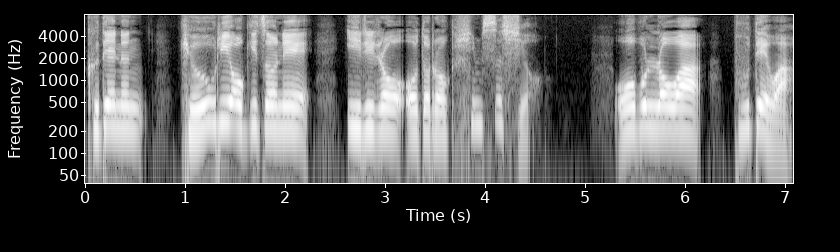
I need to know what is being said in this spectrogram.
그대는 겨울이 오기 전에 이리로 오도록 힘쓰시오. 오블로와 부대와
